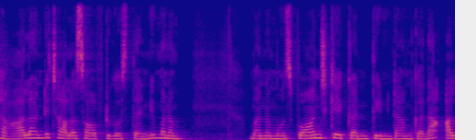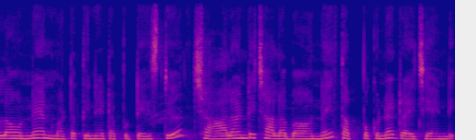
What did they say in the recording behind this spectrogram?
చాలా అంటే చాలా సాఫ్ట్గా వస్తాయండి. మనం మనము స్పాంజ్ కేక్ అని తింటాం కదా అలా ఉన్నాయన్నమాట తినేటప్పుడు టేస్ట్. చాలా అంటే చాలా బాగున్నాయి. తప్పకుండా ట్రై చేయండి.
